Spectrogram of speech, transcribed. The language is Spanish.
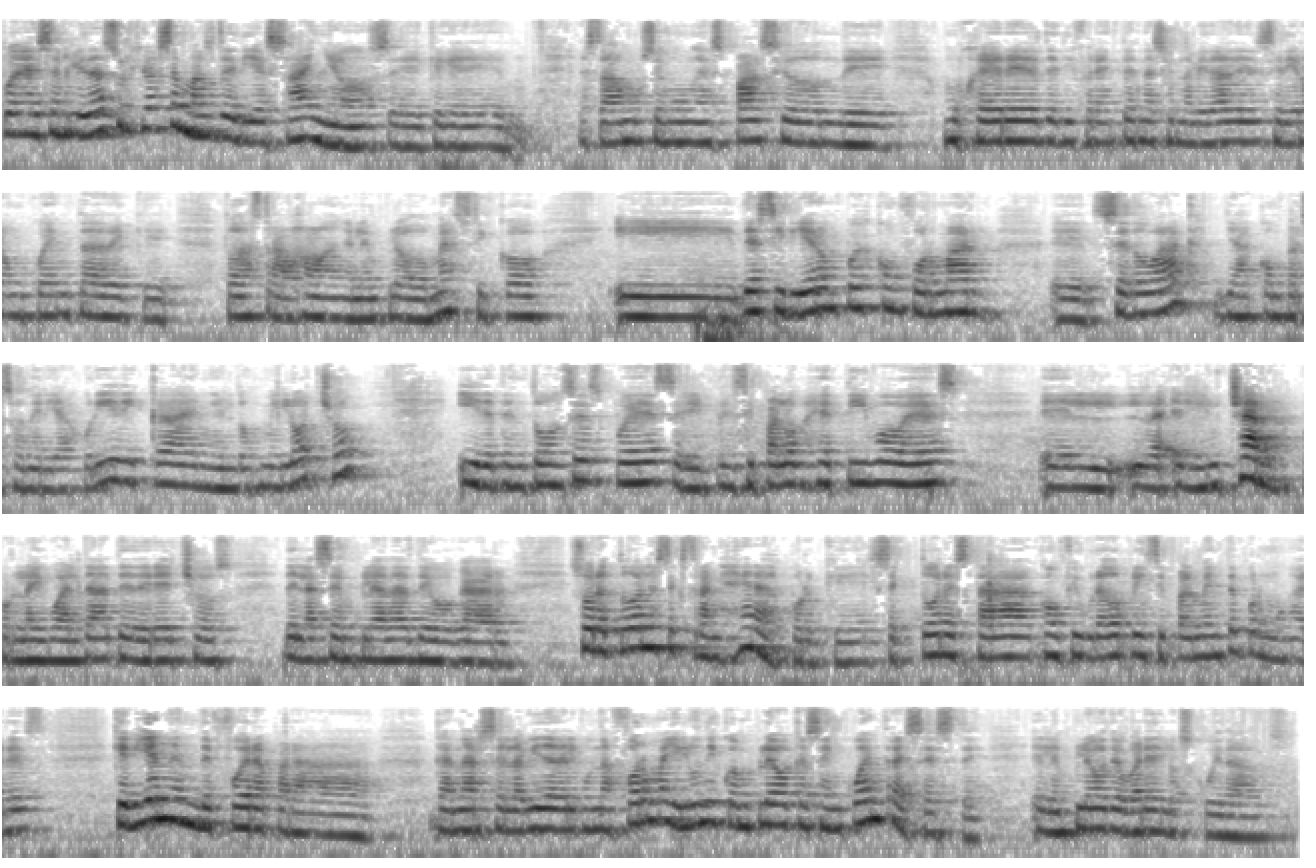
Pues en realidad surgió hace más de 10 años eh, que estábamos en un espacio donde mujeres de diferentes nacionalidades se dieron cuenta de que todas trabajaban en el empleo doméstico y decidieron pues conformar eh, CEDOAC ya con personería jurídica en el 2008 y desde entonces pues el principal objetivo es el luchar por la igualdad de derechos de las empleadas de hogar, sobre todo las extranjeras, porque el sector está configurado principalmente por mujeres que vienen de fuera para ganarse la vida de alguna forma y el único empleo que se encuentra es este, el empleo de hogar y de los cuidados.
